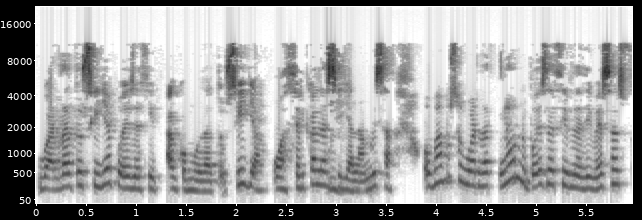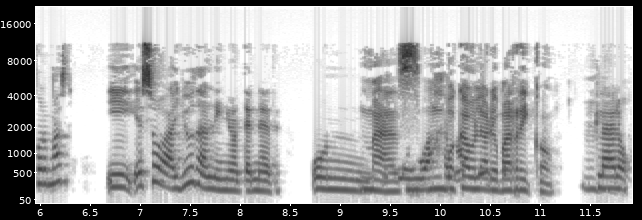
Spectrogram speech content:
guarda tu silla, puedes decir acomoda tu silla o acerca la silla a la mesa. O vamos a guardar, no, lo puedes decir de diversas formas y eso ayuda al niño a tener un, más, un vocabulario más rico. Claro,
